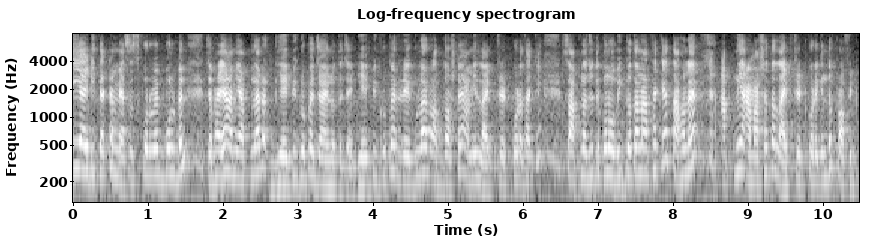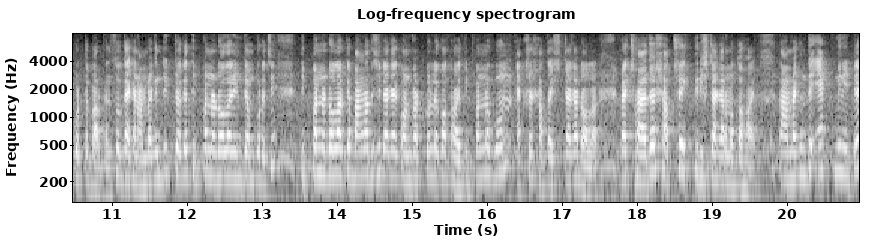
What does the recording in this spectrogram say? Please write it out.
এই আইডিতে একটা মেসেজ করবে, বলবেন যে, ভাইয়া, আমি আপনার ভিআইপি গ্রুপে জয়েন হতে চাই। ভিআইপি গ্রুপের রেগুলার রাত দশটায় আমি লাইভ ট্রেড করে থাকি। সো আপনার যদি কোনো অভিজ্ঞতা না থাকে, তাহলে আপনি আমার সাথে লাইভ ট্রেড করে কিন্তু প্রফিট করতে পারবেন। সো দেখেন, আমরা কিন্তু একটু আগে তিপ্পান্ন ডলার ইনকাম করেছি। তিপ্পান্ন ডলারকে বাংলাদেশি টাকায় কনভার্ট করলে কত হয়? তিপ্পান্ন গুণ একশো সাতাইশ টাকা ডলার প্রায় ছয় হাজার সাতশো একত্রিশ টাকার মতো হয়। তো আমরা কিন্তু এক মিনিটে,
